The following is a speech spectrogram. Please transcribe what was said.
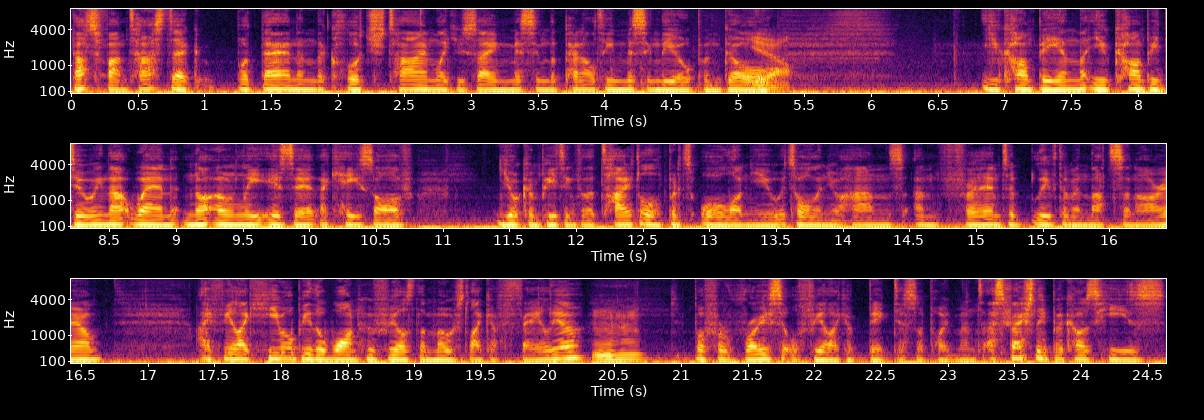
That's fantastic. But then in the clutch time, like you say, missing the penalty, missing the open goal Yeah. you can't be in that you can't be doing that when not only is it a case of you're competing for the title but it's all on you it's all in your hands and for him to leave them in that scenario i feel like he will be the one who feels the most like a failure Mm-hmm. But for reus it will feel like a big disappointment especially because he's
